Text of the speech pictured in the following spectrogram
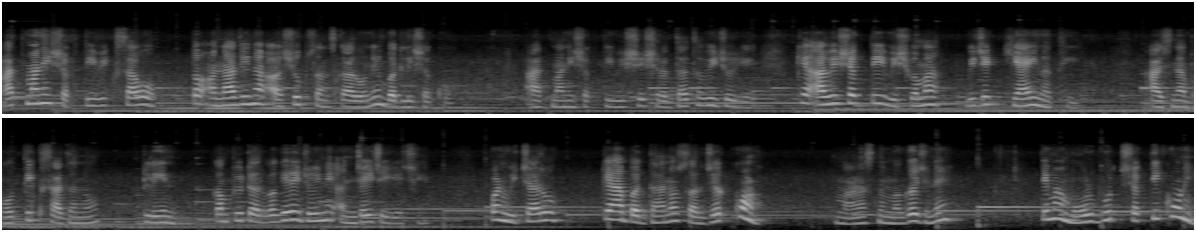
આત્માની શક્તિ વિકસાવો તો અનાદિના અશુભ સંસ્કારોને બદલી શકો. આત્માની શક્તિ વિશે શ્રદ્ધા થવી જોઈએ કે આવી શક્તિ વિશ્વમાં બીજે ક્યાંય નથી. આજના ભૌતિક સાધનો, પ્લેન, કમ્પ્યુટર વગેરે જોઈને અંજાઈ જઈએ છીએ. પણ વિચારો કે આ બધાનો સર્જક કોણ? માણસનું મગજ ને? તેમાં મૂળભૂત શક્તિ કોની?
